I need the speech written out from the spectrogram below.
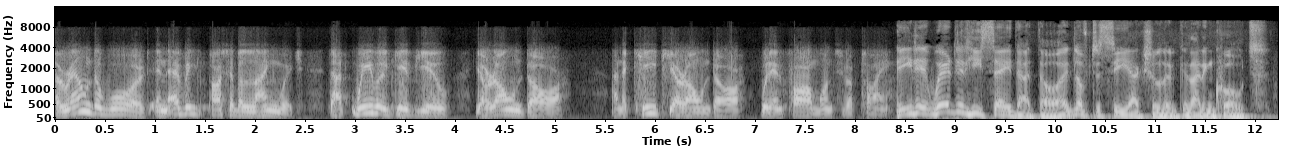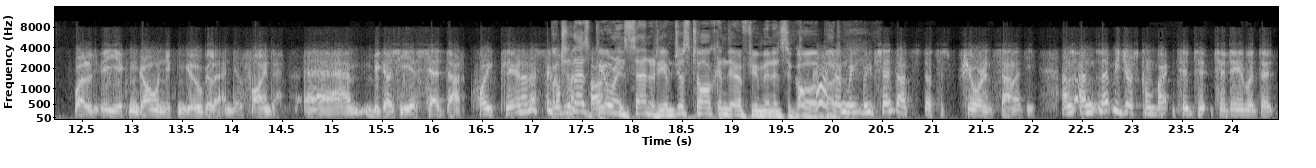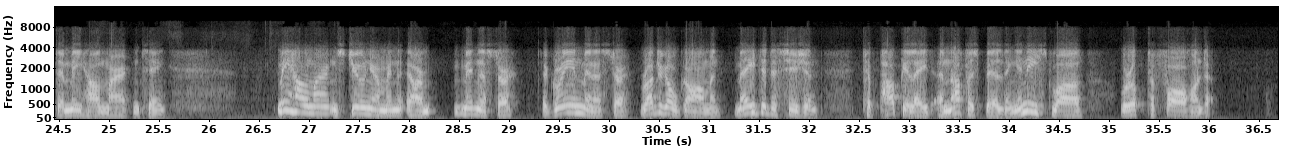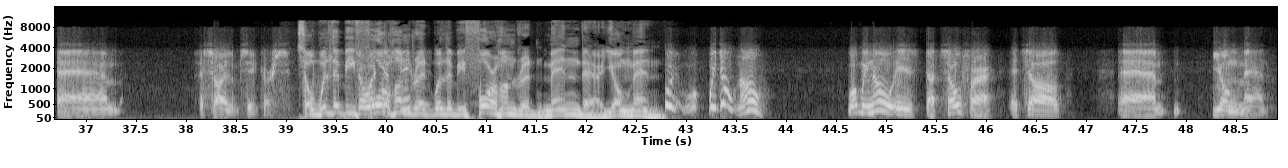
around the world in every possible language that we will give you your own door and a key to your own door within four months of applying. He did, where did he say that, though? I'd love to see actual that in quotes. Well, you can go and you can Google it and you'll find it um, because he has said that quite clearly. That's, the But sure, that's pure insanity. I'm just talking there a few minutes ago Of course, about. and we, we've said that's, that's pure insanity. And, and let me just come back to, to, to deal with the, the Micheál Martin thing. Micheál Martin's junior min- minister, the Green minister, Roderic Gorman, made the decision to populate an office building in East Wall with up to 400 um, asylum seekers. So will there be So 400? Will there be 400 men there, young men? We, we don't know. What we know is that so far it's all um, young men,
